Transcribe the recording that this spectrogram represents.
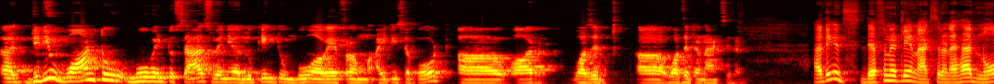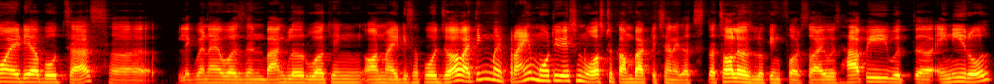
Uh, did you want to move into SaaS when you're looking to move away from IT support, uh, or was it uh, was it an accident? I think it's definitely an accident. I had no idea about SaaS. Like when I was in Bangalore working on my IT support job, I think my prime motivation was to come back to Chennai. That's that's all I was looking for. So I was happy with uh, any role.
